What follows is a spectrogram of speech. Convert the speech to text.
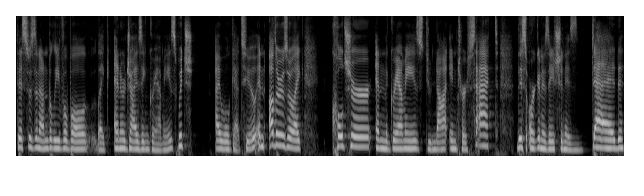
This was an unbelievable, like energizing Grammys, which I will get to. And others are like, culture and the Grammys do not intersect. This organization is dead.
